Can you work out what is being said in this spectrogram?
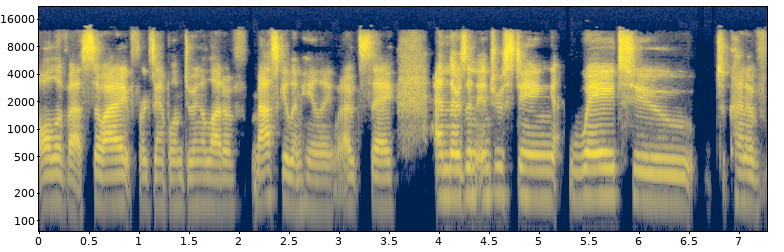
all of us. So I, for example, I'm doing a lot of masculine healing, what I would say. And there's an interesting way to to kind of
